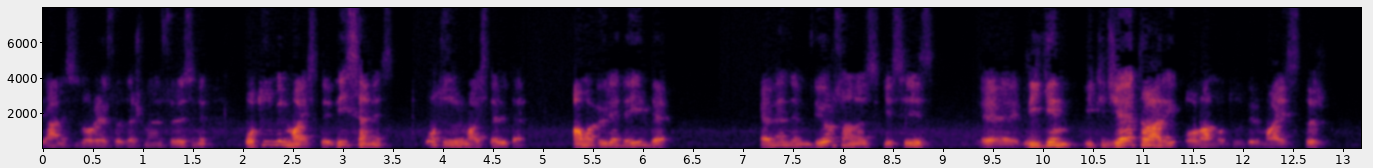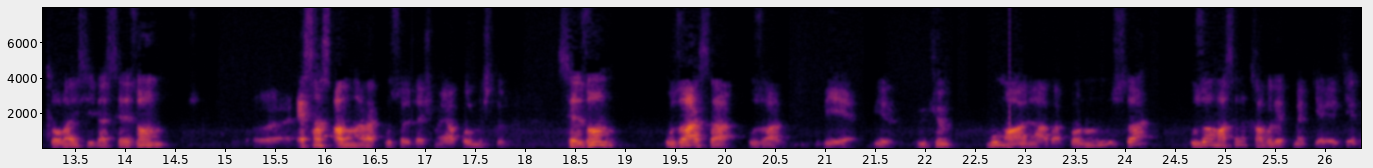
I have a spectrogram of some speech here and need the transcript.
Yani siz oraya sözleşmenin süresini 31 Mayıs dediyseniz 31 Mayıs'ta biter. Ama öyle değil de efendim diyorsanız ki siz e, ligin biteceği tarih olan 31 Mayıs'tır. Dolayısıyla sezon e, esas alınarak bu sözleşme yapılmıştır. Sezon uzarsa uzar diye bir hüküm bu manada konulmuşsa uzamasını kabul etmek gerekir.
